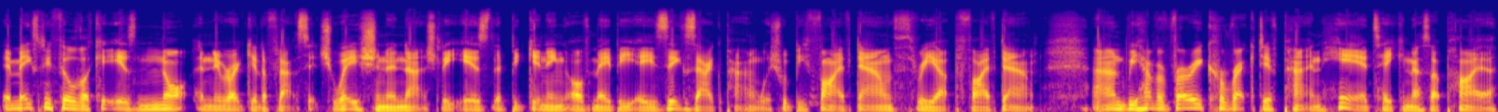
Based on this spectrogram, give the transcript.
it makes me feel like it is not an irregular flat situation and actually is the beginning of maybe a zigzag pattern, which would be five down, three up, five down. And we have a very corrective pattern here taking us up higher.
